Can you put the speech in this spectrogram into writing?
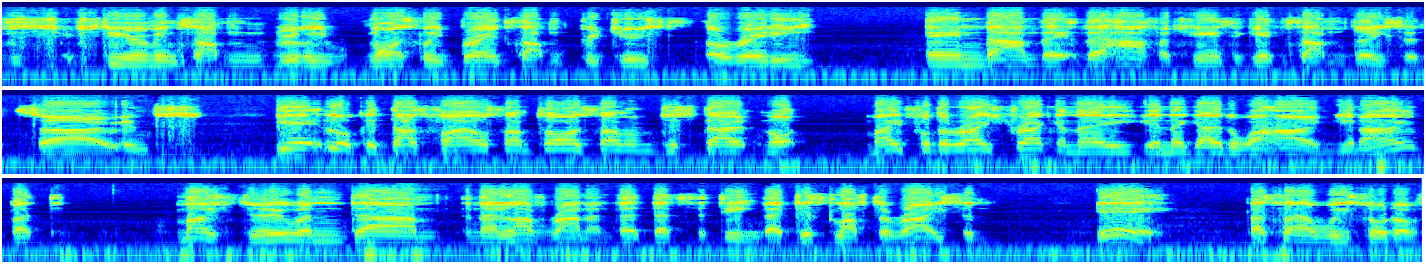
steer them in something really nicely bred, something produced already, and um, they, they're half a chance of getting something decent. So, and yeah, look, it does fail sometimes. Some of them just don't not made for the racetrack, and they and they go to a home, you know. But most do, and um, and they love running. That, that's the thing. They just love to race, and yeah, that's how we sort of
